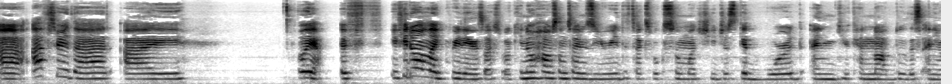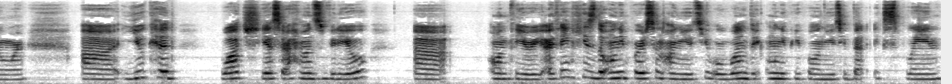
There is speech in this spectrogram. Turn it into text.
Uh, after that, I oh yeah, if if you don't like reading the textbook, you know how sometimes you read the textbook so much you just get bored and you cannot do this anymore. Uh, you could watch Yasser Ahmed's video uh, on theory. I think he's the only person on YouTube or one of the only people on YouTube that explain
